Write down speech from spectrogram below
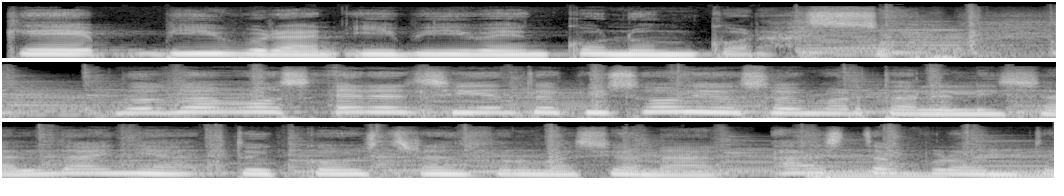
que vibran y viven con un corazón. Nos vemos en el siguiente episodio. Soy Marta Lely Saldaña, tu coach transformacional. Hasta pronto.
